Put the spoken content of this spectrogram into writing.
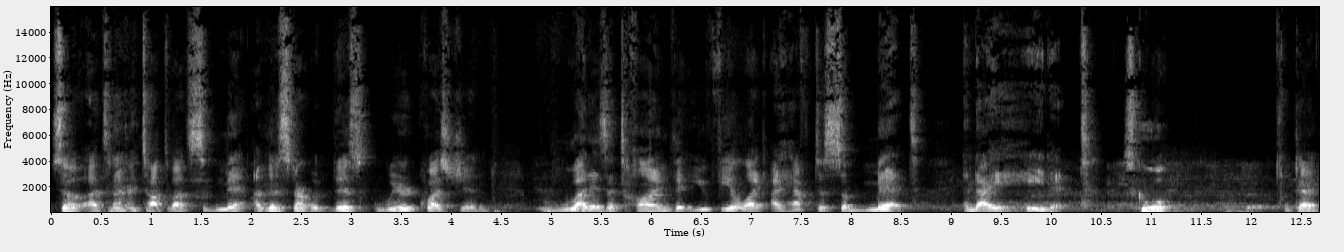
So uh, tonight we talked about submit. I'm going to start with this weird question. What is a time that you feel like I have to submit and I hate it? School. Okay.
